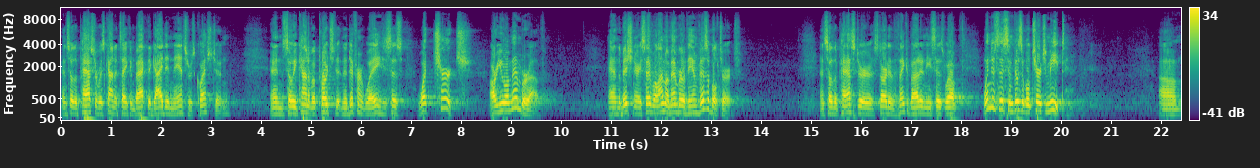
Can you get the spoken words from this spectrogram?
And so the pastor was kind of taken back. The guy didn't answer his question. And so he kind of approached it in a different way. He says, What church are you a member of? And the missionary said, Well, I'm a member of the invisible church. And so the pastor started to think about it and he says, Well, when does this invisible church meet? Um,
